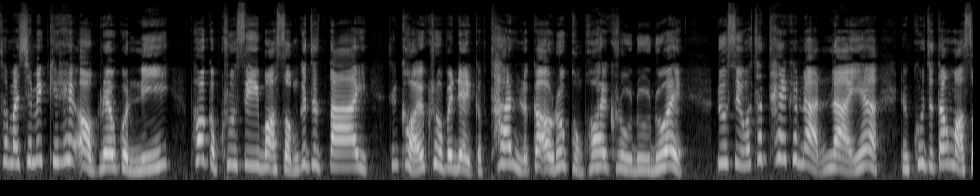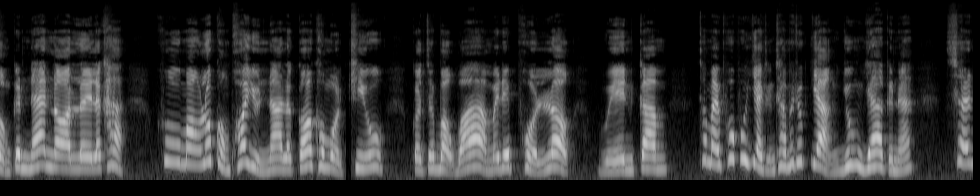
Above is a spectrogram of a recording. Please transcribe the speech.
ทำไมฉันไม่คิดให้ออกเร็วกว่านี้ พ่อกับครูซีเหมาะสมกันจะตาย ฉันขอให้ครูไปเดทกับท่าน แล้วก็เอารูปของพ่อให้ครูดูด้วย ดูสิว่าท่านเท่ขนาดไหนอะทั้งคู่จะต้องเหมาะสมกันแน่นอนเลยละค่ะ ครูมองรูปของพ่ออยู่นานแล้วก็ขมวดคิ้วก่อนจะบอกว่าไม่ได้ผลหรอก เวรกรรมทำไมพวกผู้ใหญ่ถึงทำให้ทุกอย่างยุ่งยากกันนะ ฉัน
